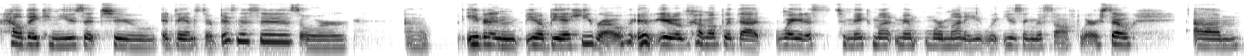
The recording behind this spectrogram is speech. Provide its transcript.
how they can use it to advance their businesses or uh, even you know be a hero you know come up with that way to to make mo- more money using the software. So um,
